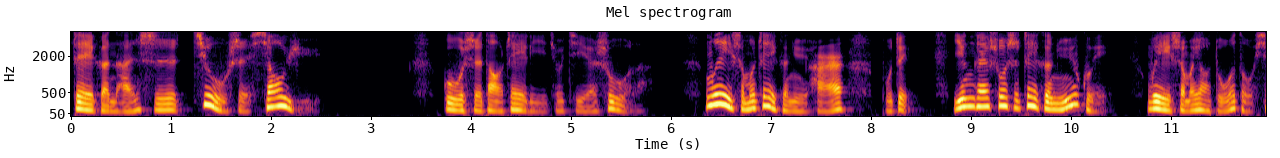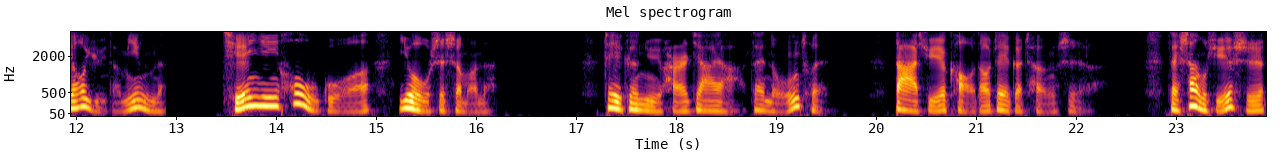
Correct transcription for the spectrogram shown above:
这个男尸就是萧雨。故事到这里就结束了。为什么这个女孩不对？应该说是这个女鬼为什么要夺走萧雨的命呢？前因后果又是什么呢？这个女孩家呀在农村，大学考到这个城市了，在上学时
